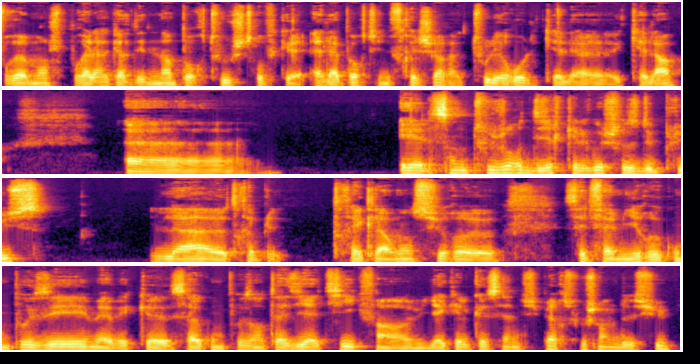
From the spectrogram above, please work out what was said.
vraiment. Je pourrais la regarder n'importe où. Je trouve qu'elle apporte une fraîcheur à tous les rôles qu'elle a. Qu'elle a. Et elle semble toujours dire quelque chose de plus. Là, euh, très, très clairement sur euh, cette famille recomposée, mais avec euh, sa composante asiatique. Enfin, il y a quelques scènes super touchantes dessus.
